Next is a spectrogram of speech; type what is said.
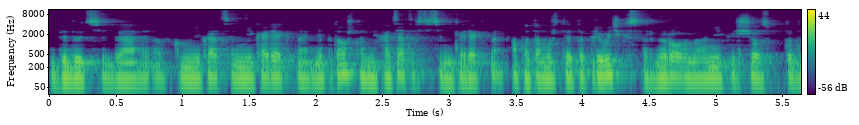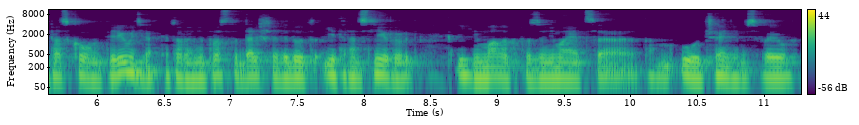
ведут себя в коммуникации некорректно не потому, что они хотят вести себя некорректно, а потому что эта привычка сформирована у них еще в подростковом периоде, которую они просто дальше ведут и транслируют. И мало кто занимается там, улучшением своих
